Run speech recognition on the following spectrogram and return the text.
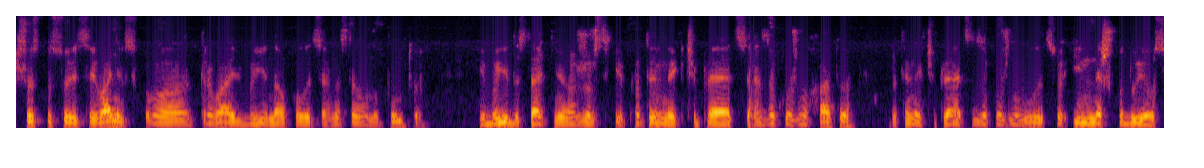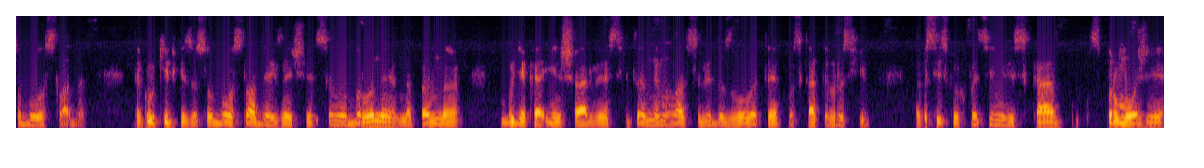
Що стосується Іванівського, тривають бої на околицях населеного пункту, і бої достатньо жорсткі. Противник чіпляється за кожну хату, противник чіпляється за кожну вулицю і не шкодує особового складу. Таку кількість особового складу, як знищують сили оборони, напевно, будь-яка інша армія світу не могла б собі дозволити пускати в розхід. Російсько-окупаційні війська спроможні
